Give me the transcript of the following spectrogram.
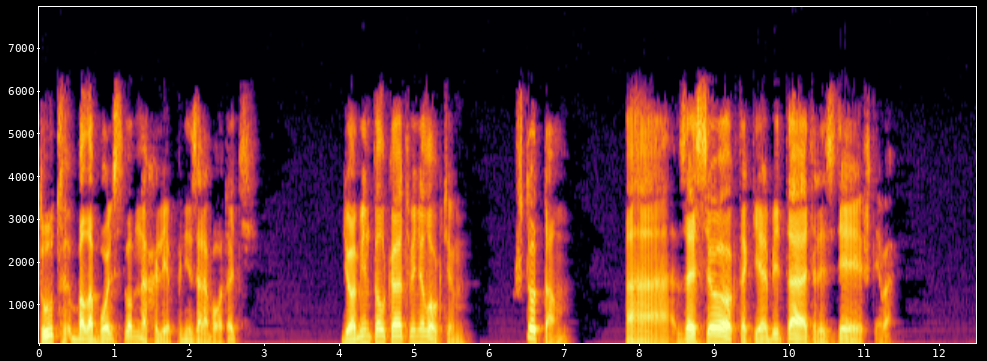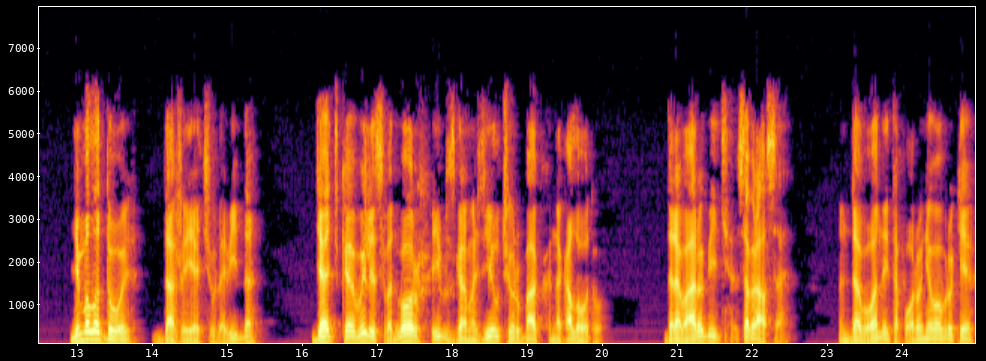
Тут балабольством на хлеб не заработать. Демин толкает меня локтем. Что там? Ага, засек таки обитателя здешнего. Немолодой, даже и отсюда видно. Дядька вылез во двор и взгромозил чурбак на колоду. Дрова рубить собрался. Да вон и топор у него в руке.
